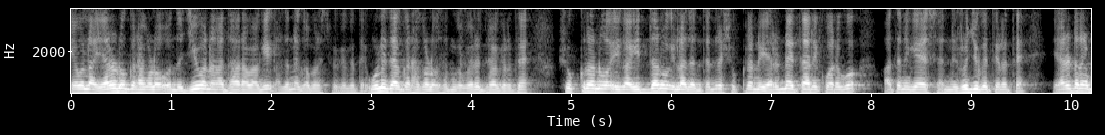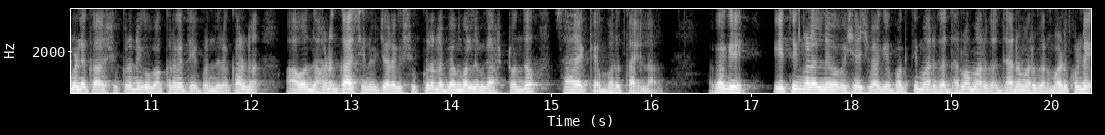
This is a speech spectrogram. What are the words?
ಕೇವಲ ಎರಡು ಗ್ರಹಗಳು, ಒಂದು ಜೀವನ ಆಧಾರವಾಗಿ ಅದನ್ನು ಗಮನಿಸಬೇಕಾಗುತ್ತೆ. ಉಳಿದ ಗ್ರಹಗಳು ನಮಗೆ ವಿರುದ್ಧವಾಗಿರುತ್ತೆ. ಶುಕ್ರನು ಈಗ ಇದ್ದರೂ ಇಲ್ಲದಂತಂದರೆ ಶುಕ್ರನು ಎರಡನೇ ತಾರೀಕುವರೆಗೂ ಆತನಿಗೆ ಸ ರುಜುಗತಿ ಇರುತ್ತೆ. ಎರಡರ ಬಳಿಕ ಶುಕ್ರನಿಗೆ ವಕ್ರಗತಿ ಬಂದಿರೋ ಕಾರಣ ಆ ಒಂದು ಹಣಕಾಸಿನ ವಿಚಾರಕ್ಕೆ ಶುಕ್ರನ ಬೆಂಬಲ ನಿಮಗೆ ಅಷ್ಟೊಂದು ಸಹಾಯಕ್ಕೆ ಬರ್ತಾ ಇಲ್ಲ. ಹಾಗಾಗಿ ಈ ತಿಂಗಳಲ್ಲಿ ನೀವು ವಿಶೇಷವಾಗಿ ಭಕ್ತಿ ಮಾರ್ಗ, ಧರ್ಮ ಮಾರ್ಗ, ಧ್ಯಾನ ಮಾರ್ಗವನ್ನು ಮಾಡಿಕೊಳ್ಳಿ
